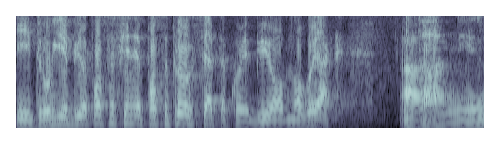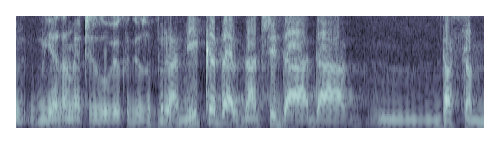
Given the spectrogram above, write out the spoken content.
I drugi je bio posle, fine, posle prvog seta koji je bio mnogo jak. A, da, nije, jedan meč izgubio kad je uzao prvi. Da, nikada, znači da, da, da, sam,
